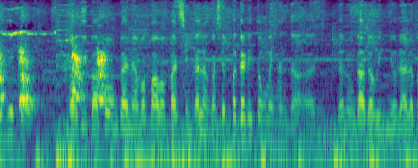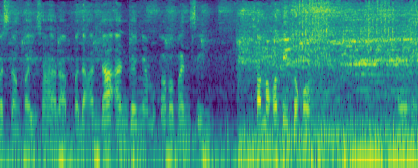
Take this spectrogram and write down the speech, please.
Sige po. O di ba bongga na magpapapansin ka lang kasi pag ganitong may handaan, ganun gagawin nyo, lalabas lang kayo sa harap, padaan-daan, ganyan, magpapapansin. Sama ko tito ko. Ayun.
